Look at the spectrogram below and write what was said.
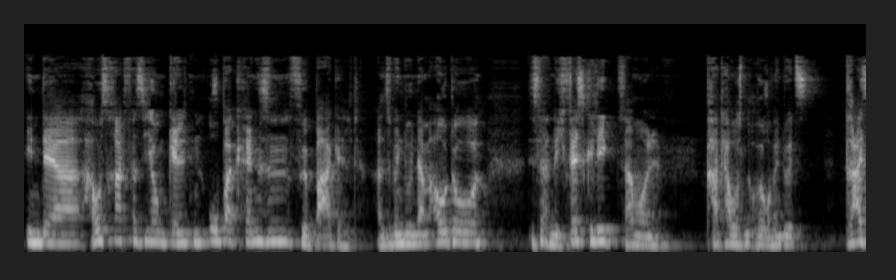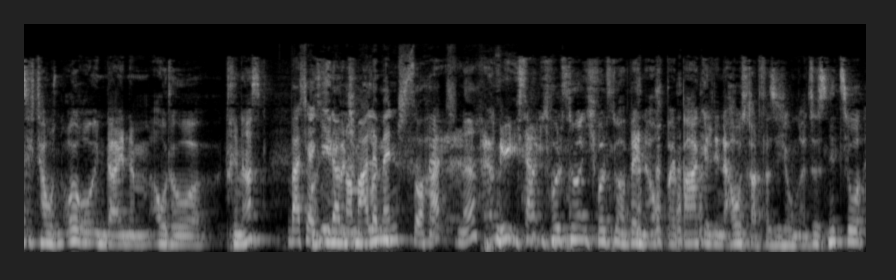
in der Hausratversicherung gelten Obergrenzen für Bargeld. Also wenn du in deinem Auto, das ist ja nicht festgelegt, sagen wir mal, ein paar tausend Euro, wenn du jetzt 30.000 Euro in deinem Auto drin hast. Was ja jeder normale Gründen, Mensch so hat, ne? Ich sag, ich wollte es nur, ich nur erwähnen, auch bei Bargeld in der Hausratversicherung. Also es ist nicht so,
